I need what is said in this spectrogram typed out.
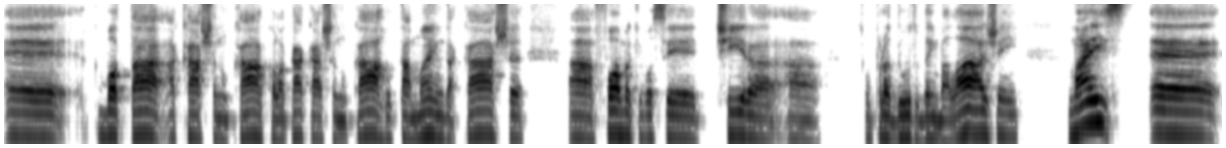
é, botar a caixa no carro, colocar a caixa no carro, o tamanho da caixa, a forma que você tira a, o produto da embalagem, mas é,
